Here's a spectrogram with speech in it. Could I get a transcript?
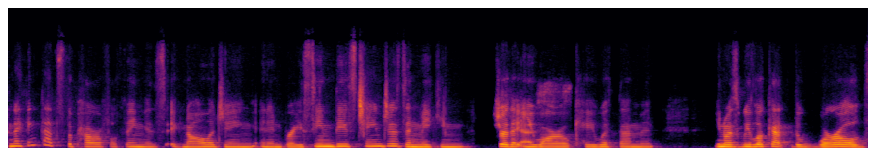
And I think that's the powerful thing is acknowledging and embracing these changes and making sure that yes. you are okay with them. And, you know, as we look at the world,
